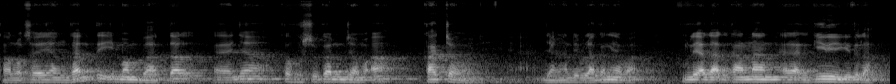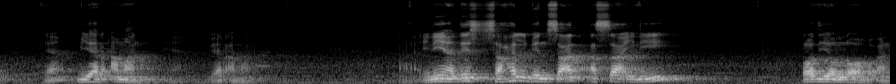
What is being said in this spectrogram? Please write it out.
kalau saya yang ganti imam batal kayaknya kehusukan jamaah kacau ini. Jangan di belakangnya pak, beli agak ke kanan, agak ke kiri gitulah, ya biar aman, ya, biar aman. Nah, ini hadis Sahal bin Sa'ad As-Sa'idi radhiyallahu an.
